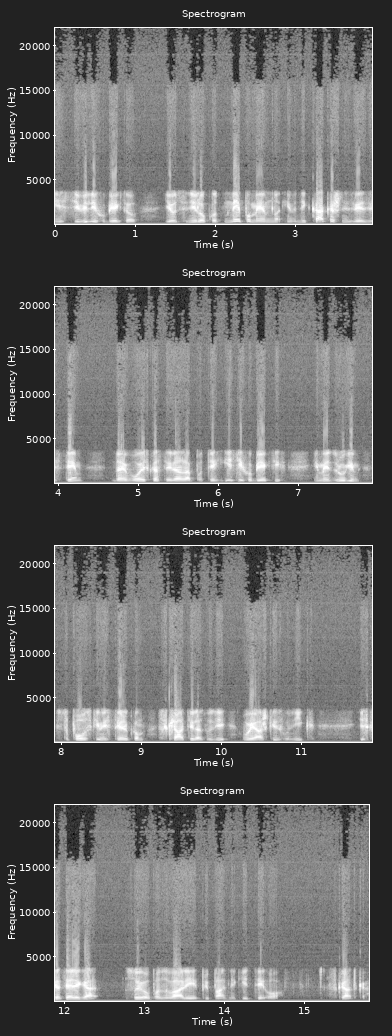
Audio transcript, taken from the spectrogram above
in iz civilnih objektov, je ocenilo kot nepomembno in v nikakršni zvezi s tem, da je vojska streljala po teh istih objektih in med drugim stopovskim izstrelkom sklatila tudi vojaški zvonik, iz katerega so jo opazovali pripadniki TO. Skratka,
